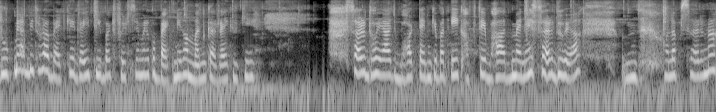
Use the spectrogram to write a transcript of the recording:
धूप में अभी थोड़ा बैठ के गई थी, बट फिर से मेरे को बैठने का मन कर रहा है, क्योंकि सर धोया आज बहुत टाइम के बाद, एक हफ़्ते बाद मैंने सर धोया मतलब सर ना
